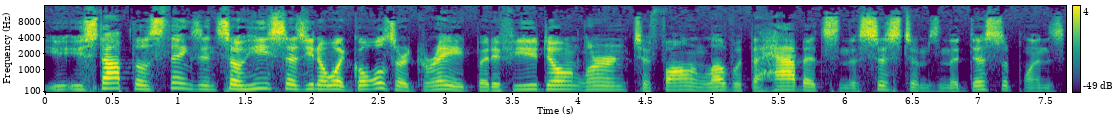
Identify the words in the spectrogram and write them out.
You, you stop those things. And so he says, you know what, goals are great, but if you don't learn to fall in love with the habits and the systems and the disciplines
